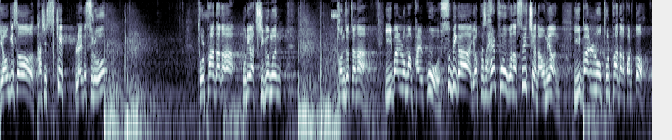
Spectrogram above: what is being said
여기서 다시 skip, leg through. 돌파하다가, 우리가 지금은, 던졌잖아. 이 발로만 밟고 수비가 옆에서 help 오거나 스위치가 나오면 이 발로 돌파하다가 바로 떠.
